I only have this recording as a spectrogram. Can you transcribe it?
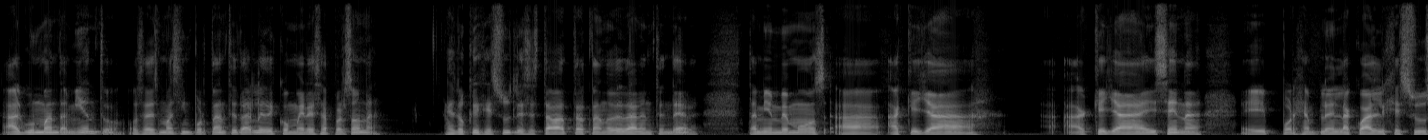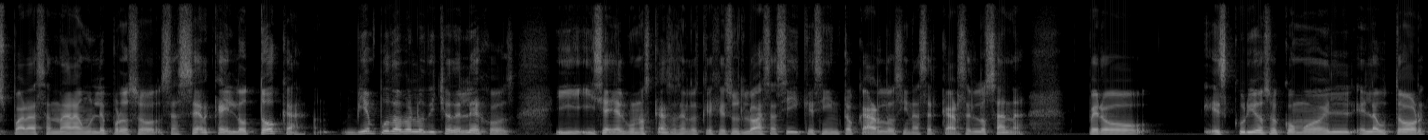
a algún mandamiento. O sea, es más importante darle de comer a esa persona. Es lo que Jesús les estaba tratando de dar a entender. También vemos a aquella, aquella escena eh, por ejemplo, en la cual Jesús para sanar a un leproso se acerca y lo toca. Bien pudo haberlo dicho de lejos. Y, si hay algunos casos en los que Jesús lo hace así, que sin tocarlo, sin acercarse, lo sana. Pero es curioso cómo el, el autor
